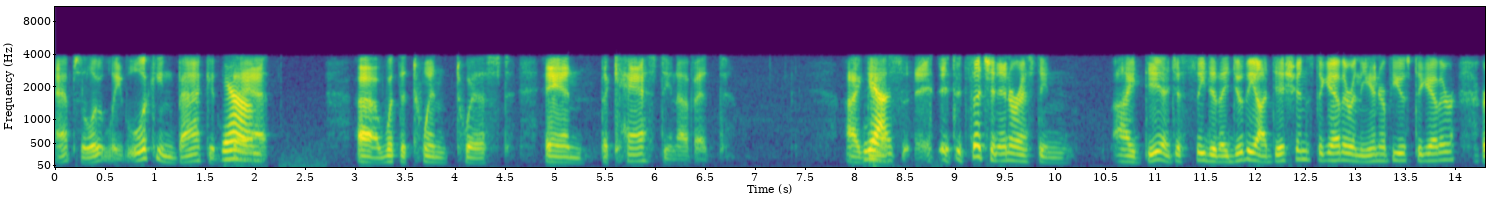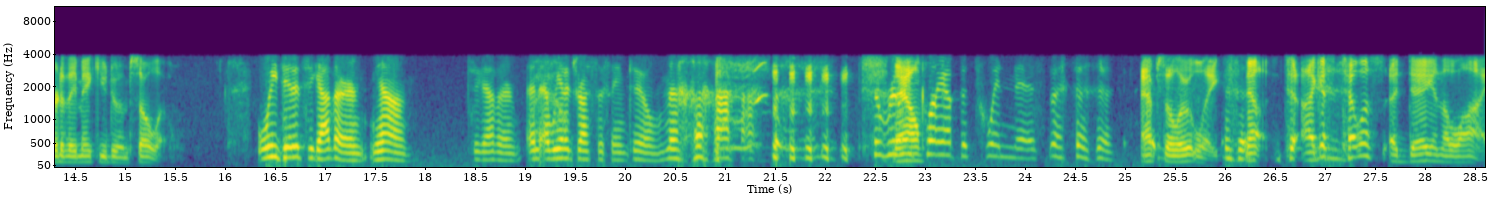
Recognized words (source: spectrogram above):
Absolutely. Looking back at Yeah. that, uh, with the twin twist and the casting of it, I guess Yes. it, it's such an interesting idea. Just see, do they do the auditions together and the interviews together, or do they make you do them solo? We did it together. Yeah. Together. And, and we had to dress the same too. to really now, play up the twinness. absolutely. Now, t- I guess tell us a day in the life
